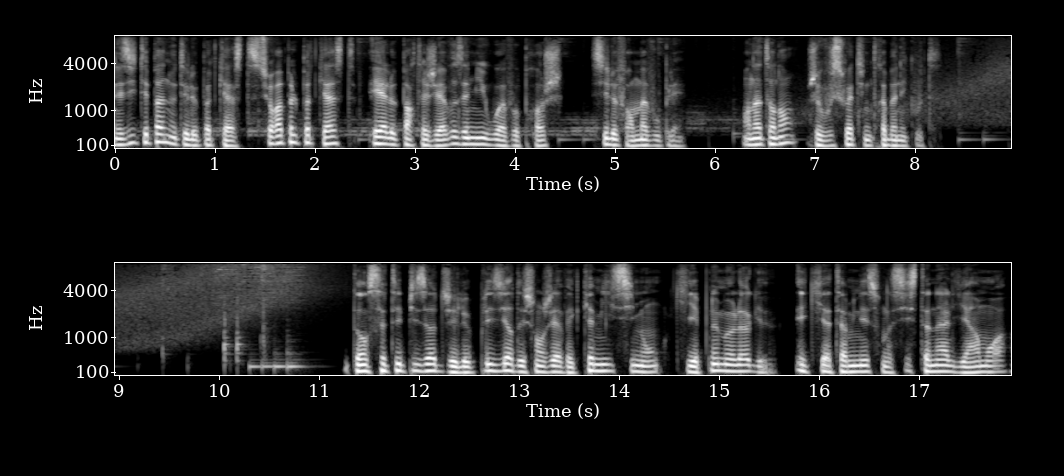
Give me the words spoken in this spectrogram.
N'hésitez pas à noter le podcast sur Apple Podcast et à le partager à vos amis ou à vos proches si le format vous plaît. En attendant, je vous souhaite une très bonne écoute. Dans cet épisode, j'ai le plaisir d'échanger avec Camille Simon, qui est pneumologue et qui a terminé son assistanat il y a un mois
